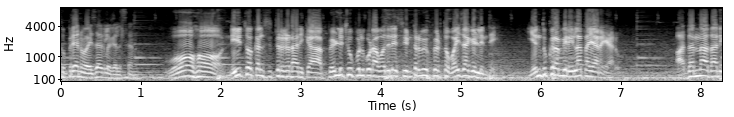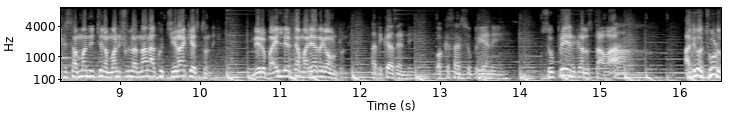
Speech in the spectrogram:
సుప్రియని వైజాగ్లో కలిశాను. ఓహో నీతో కలిసి తిరగడానిక పెళ్ళి చూపులు కూడా వదిలేసి ఇంటర్వ్యూ పేరుతో వైజాగ్ వెళ్ళింది. ఎందుకురా మీరు ఇలా తయారయ్యారు? అదన్నా దానికి సంబంధించిన మనుషులన్నా నాకు చిరాకేస్తుంది. మీరు బయలుదేరితే మర్యాదగా ఉంటుంది. అది కాదండి ఒక్కసారి సుప్రియని సుప్రియని కలుస్తావా? అదిగో చూడు.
